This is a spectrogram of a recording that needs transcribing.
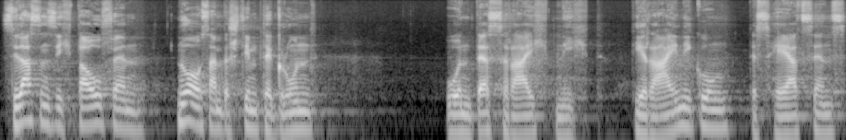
sie lassen sich taufen nur aus einem bestimmten Grund und das reicht nicht. Die Reinigung des Herzens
